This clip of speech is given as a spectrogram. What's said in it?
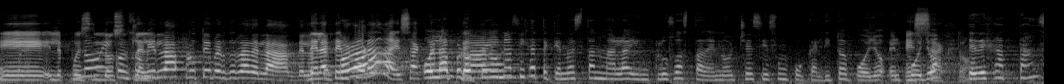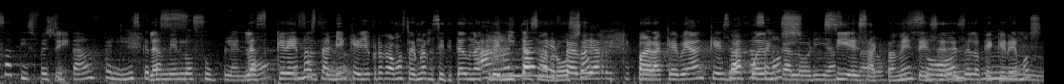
eh, pues no, y los consumir la fruta y verdura de la, de la, de la temporada, exacto. O la proteína, fíjate que no es tan mala, incluso hasta de noche, si es un caldito de pollo, el pollo Exacto. te deja tan satisfecho y tan feliz que Las- también lo suple, ¿no? Las cremas Esa también, ansiedad. que yo creo que vamos a traer una recetita de una cremita sabrosa para que vean que esa la Bajas en podemos. calorías, sí, claro. exactamente, Y es lo que queremos.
